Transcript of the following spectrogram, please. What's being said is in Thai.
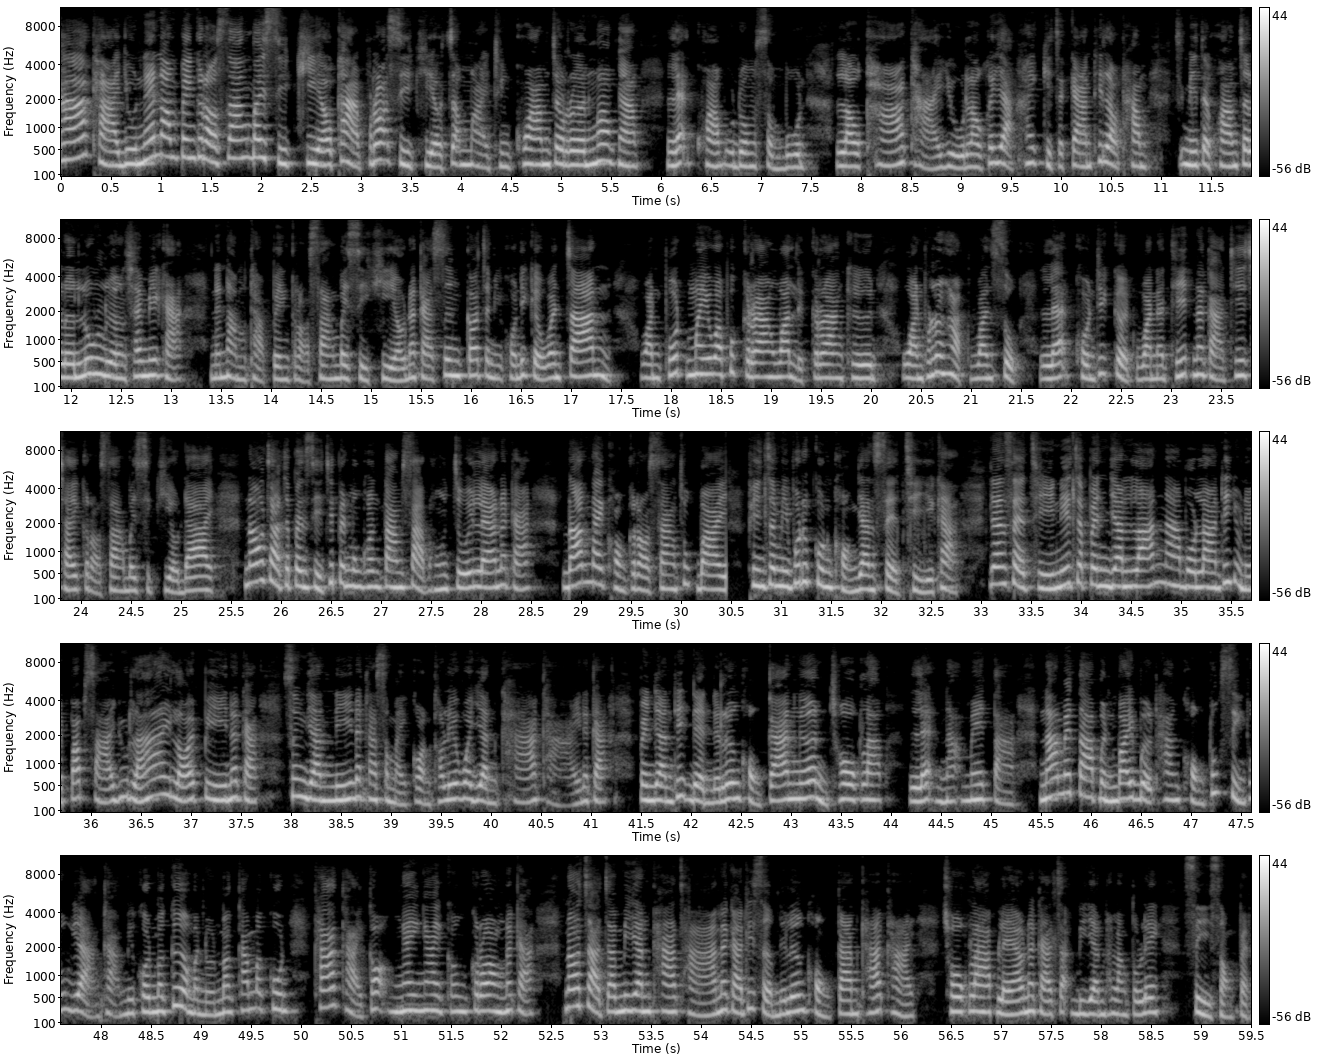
ค้าขายอยู่แนะนำเป็นกระสร้างใบสีเขียวค่ะ เพราะสีเขียวจะหมายถึงความเจริญงอกงามและความอุดมสมบูรณ์ เราค้าขายอยู่เราก็อยากให้กิจการที่เราทำมีแต่ความเจริญรุ่งเรืองใช่ไหมคะแนะนำค่ะเป็นกระสร้างใบสีเขียวนะคะ ซึ่งก็จะมีคนที่เกิดวันจันทร์ วันพุธไม่ว่าพุธกลางวันหรือกลางคืน วันพฤหัสวันศุกร์และคนที่เกิดวันอาทิตย์นะคะที่ใช้กระสร้างใบสีเขียวได้ นอกจากจะเป็นสีที่เป็นมงคลตามศาสตร์ของจุ้ยแล้วนะคะ ด้านในของกระสร้างทุกใบ พินจะมีพุทธคุณของยันเศรษฐีค่ะ ยันเศรษฐีนี้จะเป็นยันล้านนาโบราณที่อยู่ในปั๊บสาอยู่หลายร้อยปีนะคะ ซึ่งยันนี้นะคะสมัยก่อนเขาเรียกว่ายันค้าขายนะคะ เป็นยันที่เด่นในเรื่องของการเงินโชคลาภ และณเมตตา ณเมตตาเป็นใบเบิกทางของทุกสิ่งทุกอย่างค่ะ มีคนมาเกื้อมาหนุนมาค้ำมาคุณ ค้าขายก็ง่ายๆคล่องๆนะคะ นอกจากจะมียันคาถานะคะ ที่เสริมในเรื่องของการค้าขายโชคลาภแล้วนะคะ จะมียันพลังตัวเลข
